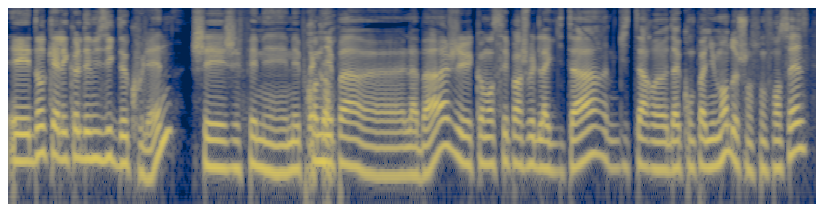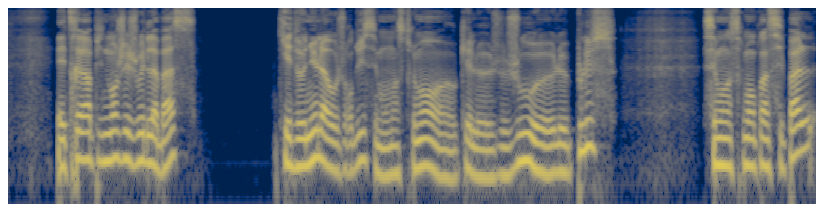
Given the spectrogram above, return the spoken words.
Et donc, à l'école de musique de Coulennes, j'ai fait mes, mes premiers pas euh, là-bas. J'ai commencé par jouer de la guitare, une guitare d'accompagnement de chansons françaises. Et très rapidement, j'ai joué de la basse, qui est devenue là aujourd'hui, c'est mon instrument auquel je joue le plus. C'est mon instrument principal.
